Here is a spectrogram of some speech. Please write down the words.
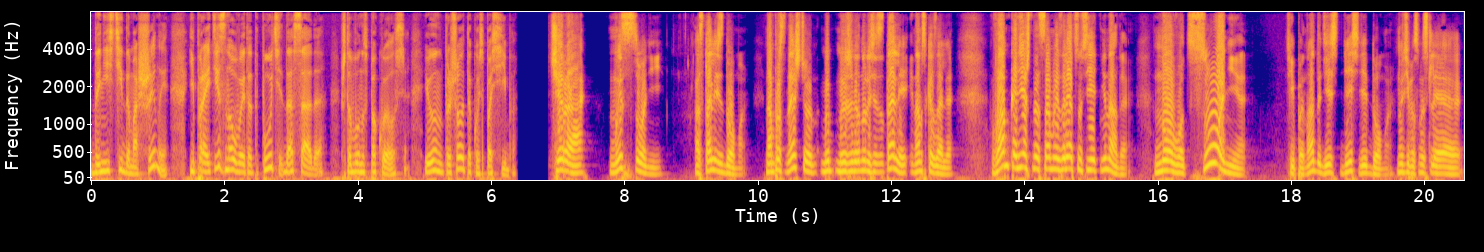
донести до машины и пройти снова этот путь до сада, чтобы он успокоился. И он пришел и такой, спасибо. Вчера мы с Соней остались дома. Нам просто, знаешь что, мы, мы же вернулись из Италии, и нам сказали, вам, конечно, самоизоляцию сидеть не надо, но вот Соне, типа, надо 10 дней сидеть дома. Ну, типа, в смысле,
